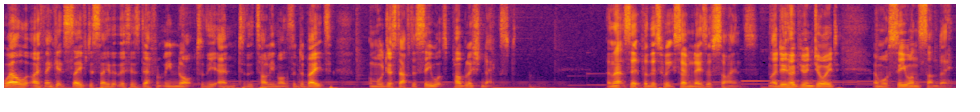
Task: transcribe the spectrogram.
Well, I think it's safe to say that this is definitely not the end to the Tully Monster debate, and we'll just have to see what's published next. And that's it for this week's 7 Days of Science. I do hope you enjoyed, and we'll see you on Sunday.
